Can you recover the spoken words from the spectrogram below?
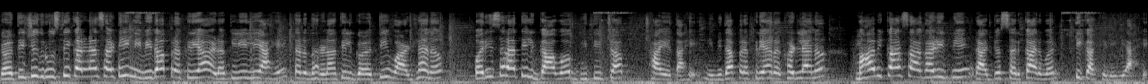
गळतीची दुरुस्ती करण्यासाठी निविदा प्रक्रिया अडकलेली आहे तर धरणातील गळती वाढल्यानं परिसरातील गावं भीतीच्या छायेत आहे. निविदा प्रक्रिया रखडल्यानं महाविकास आघाडीने राज्य सरकारवर टीका केलेली आहे.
